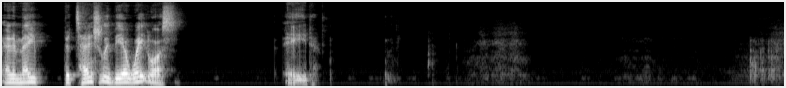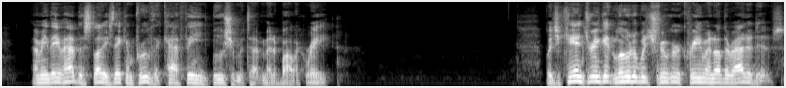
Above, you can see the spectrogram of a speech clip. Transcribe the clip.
and it may potentially be a weight loss aid. I mean, they've had the studies; they can prove that caffeine boosts your meta- metabolic rate but you can't drink it loaded with sugar, cream, and other additives.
